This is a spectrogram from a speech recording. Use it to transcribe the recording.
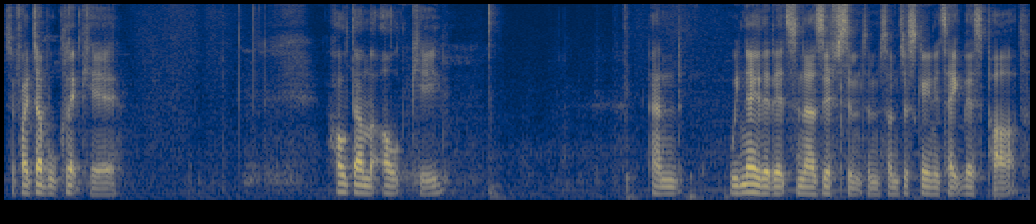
So if I double click here, hold down the Alt key, and we know that it's an as if symptom, so I'm just going to take this part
